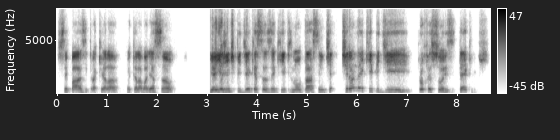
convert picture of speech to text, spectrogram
ser base para aquela, aquela avaliação. E aí a gente pedia que essas equipes montassem, tirando a equipe de professores e técnicos,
